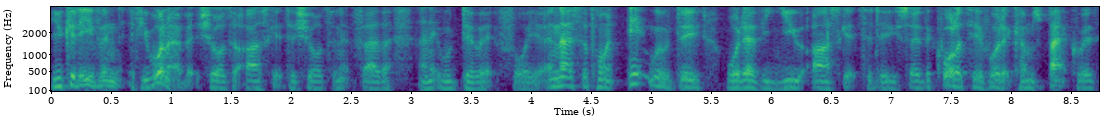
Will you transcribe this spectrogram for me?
You could even, if you want it a bit shorter, ask it to shorten it further, and it will do it for you. And that's the point. It will do whatever you ask it to do. So the quality of what it comes back with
